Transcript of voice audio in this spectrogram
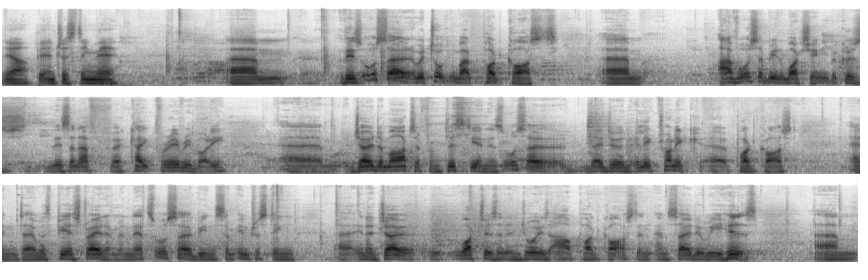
yeah, be interesting there. um, there's also we're talking about podcasts. Um, I've also been watching because there's enough uh, cake for everybody. Um, Joe DeMarta from Glistian is also they do an electronic uh, podcast and uh, with Pierre Strydom, and that's also been some interesting. Uh, you know, Joe watches and enjoys our podcast, and, and so do we his. Um,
